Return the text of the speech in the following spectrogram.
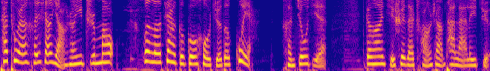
她突然很想养上一只猫，问了价格过后觉得贵啊，很纠结。刚刚一起睡在床上，她来了一句：‘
